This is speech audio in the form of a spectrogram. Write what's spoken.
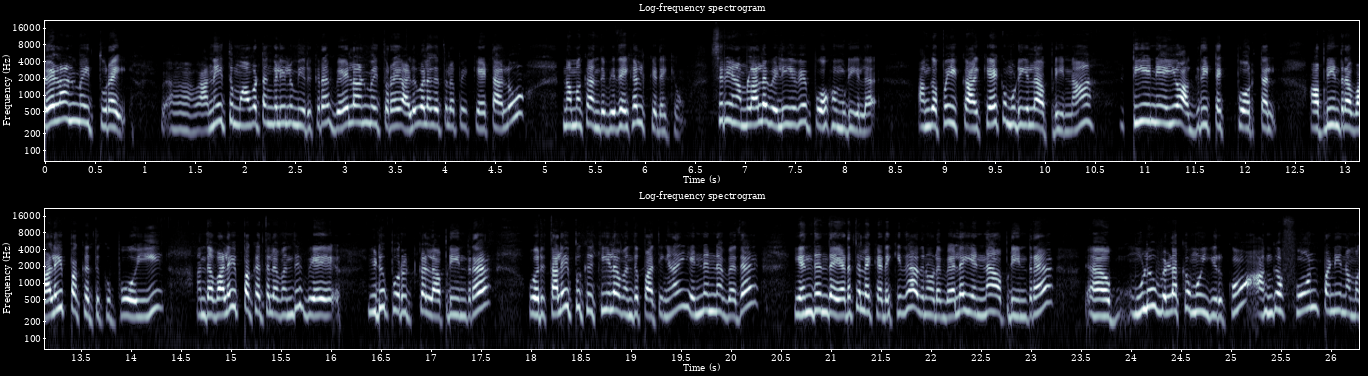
வேளாண்மை துறை அனைத்து மாவட்டங்களிலும் இருக்கிற வேளாண்மை துறை அலுவலகத்தில் போய் கேட்டாலும் நமக்கு அந்த விதைகள் கிடைக்கும். சரி நம்மளால் வெளியவே போக முடியல. அங்கே போய் கா கேட்க முடியல அப்படின்னா டிஎன்ஏயோ அக்ரிடெக் போர்ட்டல் அப்படின்ற வலைப்பக்கத்துக்கு போய் அந்த வலைப்பக்கத்தில் வந்து வே இடுபொருட்கள் அப்படின்ற ஒரு தலைப்புக்கு கீழே வந்து பார்த்தீங்கன்னா என்னென்ன விதை எந்தெந்த இடத்துல கிடைக்கிது அதனோட விலை என்ன அப்படின்ற முழு விளக்கமும் இருக்கும். அங்கே ஃபோன் பண்ணி நம்ம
